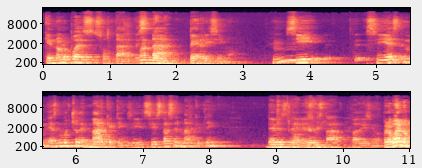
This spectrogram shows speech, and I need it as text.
que no lo puedes soltar. Está Ándale. perrísimo. mm. Si, si es, es mucho de marketing, si, si estás en marketing, debes leer Ok. eso, está padrísimo. Pero bueno,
